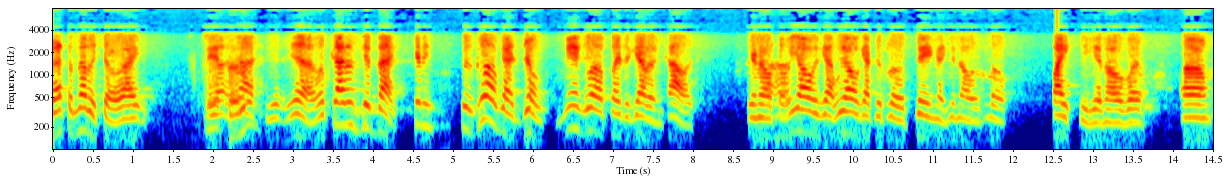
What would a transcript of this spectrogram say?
that's another show, right? Right, yeah, yeah. Let's, let's get back. Kenny, his Glove got jokes. Me and Glove played together in college. You know, Uh-huh. so we always got we always got this little thing that you know is a little spicy, you know. But um,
